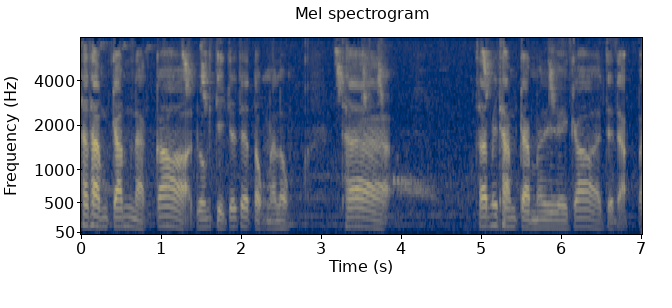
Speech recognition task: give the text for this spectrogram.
ถ้าทำกรรมหนักก็ดวงจิตก็จะตกนรก ถ้าถ้าไม่ทำกรรมอะไรเลยก็จะดับไป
